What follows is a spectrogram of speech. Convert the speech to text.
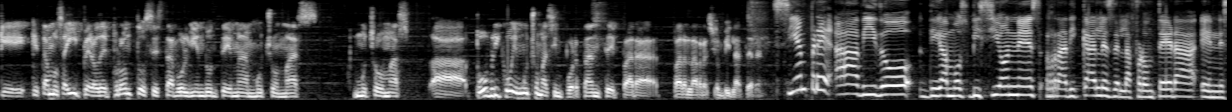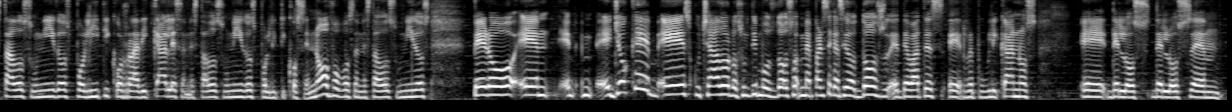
que, que estamos ahí, pero de pronto se está volviendo un tema mucho más, mucho más público y mucho más importante para, para la relación bilateral. Siempre ha habido, digamos, visiones radicales de la frontera en Estados Unidos, políticos radicales en Estados Unidos, políticos xenófobos en Estados Unidos. Pero em, em, eh, yo que he escuchado los últimos dos, me parece que han sido dos eh, debates eh, republicanos de los de los em,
